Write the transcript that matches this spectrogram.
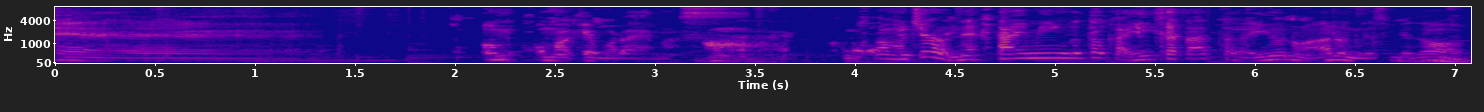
えーお、おまけもらえます。まあ、もちろんね、タイミングとか言い方あったら言うのはあるんですけど、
